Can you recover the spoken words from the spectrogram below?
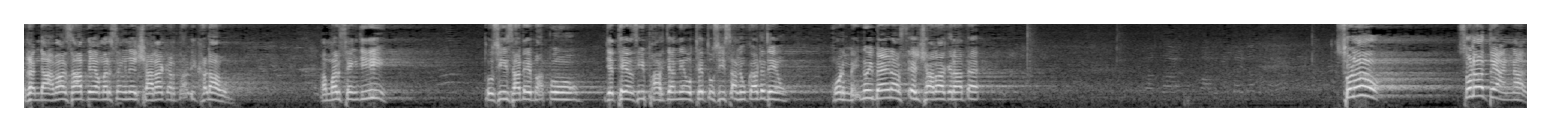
ਰੰਧਾਵਾ ਸਾਹਿਬ ਤੇ ਅਮਰ ਸਿੰਘ ਨੇ ਇਸ਼ਾਰਾ ਕਰਤਾ ਵੀ ਖੜਾ ਹੋ। ਅਮਰ ਸਿੰਘ ਜੀ ਤੁਸੀਂ ਸਾਡੇ ਬਾਪੂ ਹੋ, ਜਿੱਥੇ ਅਸੀਂ ਫਸ ਜਾਂਦੇ ਹਾਂ, ਉੱਥੇ ਤੁਸੀਂ ਸਾਨੂੰ ਕੱਢਦੇ ਹੋ। ਹੁਣ ਮੈਨੂੰ ਹੀ ਬਹਿਣ ਵਾਸਤੇ ਇਸ਼ਾਰਾ ਕਰਾਤਾ ਸੁਣੋ ਸੁਣੋ ਧਿਆਨ ਨਾਲ।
